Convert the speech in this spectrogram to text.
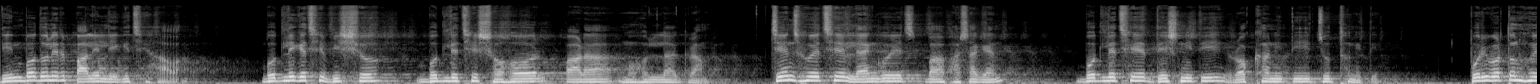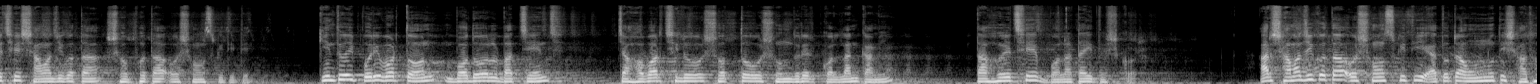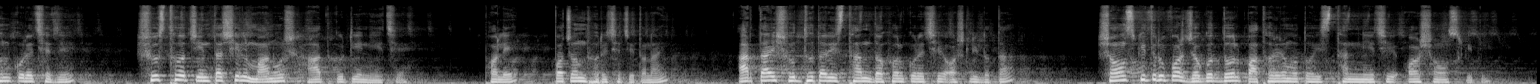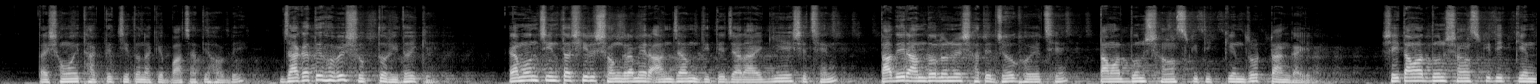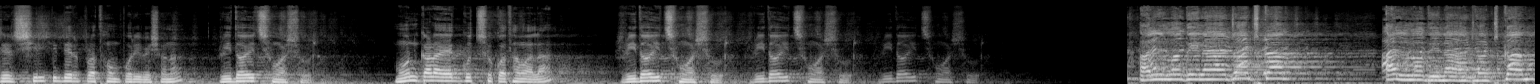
দিনবদলের পালে লেগেছে হাওয়া। বদলে গেছে বিশ্ব, বদলেছে শহর, পাড়া, মহল্লা, গ্রাম। চেঞ্জ হয়েছে ল্যাঙ্গুয়েজ বা ভাষাজ্ঞান, বদলেছে দেশনীতি, রক্ষানীতি, যুদ্ধনীতি। পরিবর্তন হয়েছে সামাজিকতা, সভ্যতা ও সংস্কৃতিতে। কিন্তু এই পরিবর্তন, বদল বা চেঞ্জ যা হবার ছিল সত্য ও সুন্দরের কল্যাণকামী, তা হয়েছে বলাটাই দুষ্কর। আর সামাজিকতা ও সংস্কৃতি এতটা উন্নতি সাধন করেছে যে সুস্থ, চিন্তাশীল মানুষ হাত গুটিয়ে নিয়েছে। ফলে পচন ধরেছে চেতনায়। আর তাই শুদ্ধতার স্থান দখল করেছে অশ্লীলতা। সংস্কৃতির উপর জগদ্দল পাথরের মতো স্থান নিয়েছে অসংস্কৃতি। তাই সময় থাকতে চেতনাকে বাঁচাতে হবে, জাগাতে হবে সুপ্ত হৃদয়কে। এমন চিন্তাশীল সংগ্রামের আঞ্জাম দিতে যারা এগিয়ে এসেছেন, তাদের আন্দোলনের সাথে যোগ হয়েছে তামাদ্দুন সাংস্কৃতিক কেন্দ্র টাঙ্গাইল। সেই তামাদ্দুন সাংস্কৃতিক কেন্দ্রের শিল্পীদের প্রথম পরিবেশনা হৃদয় ছোঁয়াসুর। মন কাড়া একগুচ্ছ কথামালা, হৃদয় ছোঁয়াসুর হৃদয় ছোঁয়াসুর হৃদয় ছোঁয়াসুর। Almadina dot com, Almadina dot com.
